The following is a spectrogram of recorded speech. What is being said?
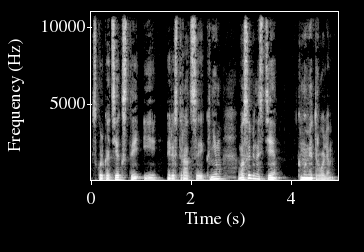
сколько тексты и иллюстрации к ним, в особенности к мумитролям.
